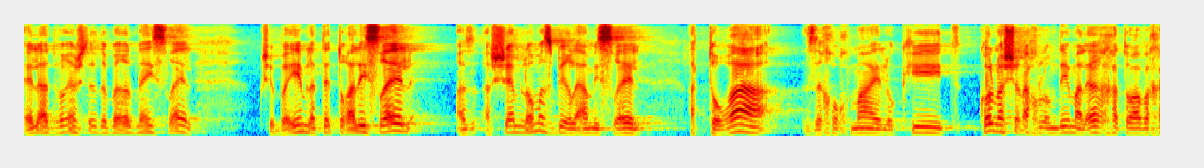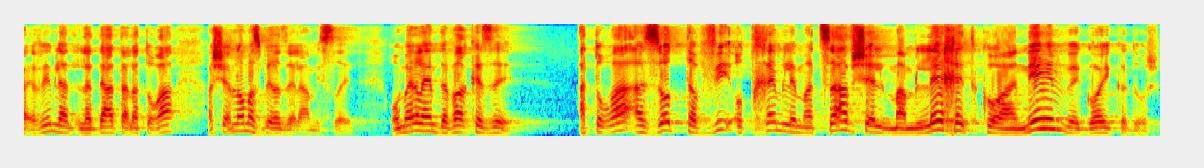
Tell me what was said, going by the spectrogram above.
אלה הדברים שתדבר על בני ישראל. כשבאים לתת תורה לישראל, אז השם לא מסביר לעם ישראל, התורה זה חוכמה אלוקית, כל מה שאנחנו לומדים על ערך התורה וחייבים לדעת על התורה, השם לא מסביר את זה לעם ישראל. הוא אומר להם דבר כזה, התורה הזאת תביא אתכם למצב של ממלכת כהנים וגוי קדוש.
